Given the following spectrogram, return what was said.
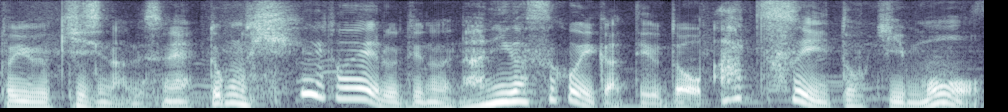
という記事なんですね。でこのヒートエールっていうのが何がすごいかっていうと暑い時も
